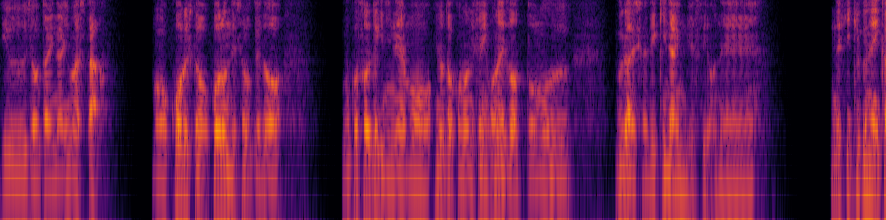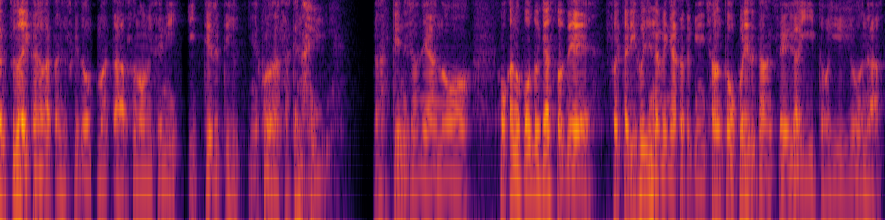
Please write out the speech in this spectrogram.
いう状態になりました。まあ、怒る人は怒るんでしょうけど、僕はそういう時にね、もう二度とこの店に来ないぞと思うぐらいしかできないんですよね。で、結局ね、1ヶ月ぐらい行かなかったんですけど、またそのお店に行ってるっていう、ね、この情けない、なんて言うんでしょうね、あの、他のポッドキャストで、そういった理不尽な目にあった時にちゃんと怒れる男性がいいというような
